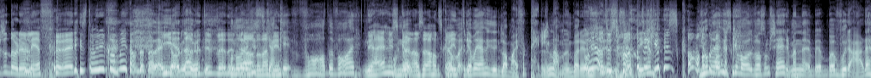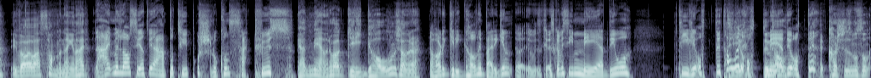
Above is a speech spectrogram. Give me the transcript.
er så dårlig å le før historien kommer! Ja, men dette er I et historie. Og nå Ja, er husker jeg ikke hva det var. Ja, jeg husker det- den. Altså, han skal Ja, men, ja, men jeg, la meg fortelle den, da. Men bare oh, ja, du sa at du ikke huska hva Jo, men jeg husker hva, hva som skjer. Men eh, hvor er det? Hva, hva er sammenhengen her? Nei, men la oss si at vi er på typ Oslo konserthus. Jeg mener det var Grieghallen, skjønner du. Ja, var det Grieghallen i Bergen? Skal vi si medio Tidlig 80-tall? Tidlig 80-tall. Medio 80? Kanskje noen sånn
